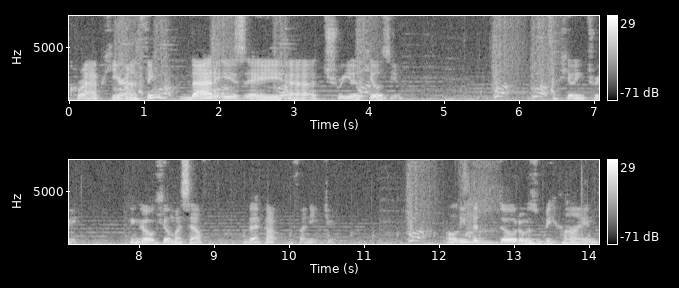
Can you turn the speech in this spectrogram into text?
crap here, and I think that is a uh, tree that heals you. It's a healing tree. I can go heal myself back up if I need to. I'll leave the dodos behind.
